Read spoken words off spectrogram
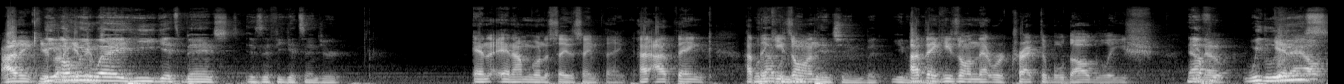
I think you're The only give him, way he gets benched is if he gets injured. And and I'm going to say the same thing. I, I think I Well, think he's on. be benching, but you know. I think he's on that retractable dog leash. now you know, if we lose.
